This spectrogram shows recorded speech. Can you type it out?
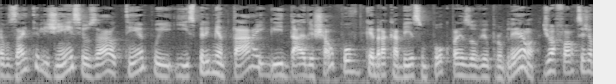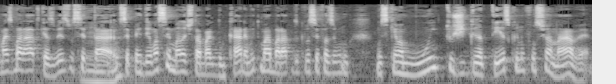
é usar a inteligência, usar o tempo e, e experimentar e, e dar, deixar o povo quebrar a cabeça um pouco pra resolver o problema de uma forma que seja mais barata. Que às vezes você tá, Uhum. você perder uma semana de trabalho de um cara é muito mais barato do que você fazer um, um esquema muito gigantesco e não funcionar, velho.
